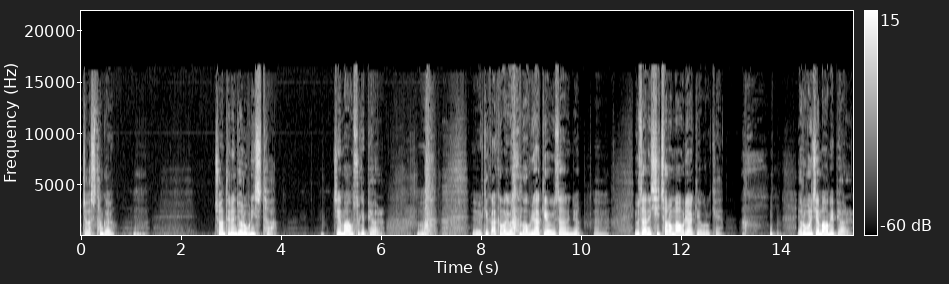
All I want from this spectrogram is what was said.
제가 스타인가요? 음. 저한테는 여러분이 스타. 제 마음속의 별. 어. 예, 이렇게 깔끔하게 마무리할게요. 요사는요. 예. 요사는 시처럼 마무리할게요. 그렇게. 여러분이 제 마음의 별.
